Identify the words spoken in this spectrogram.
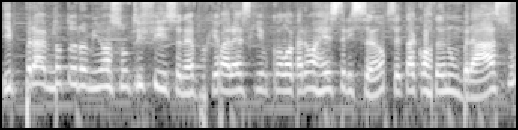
E pra mim, autonomia é um assunto difícil, né? Porque parece que colocaram uma restrição. Você tá cortando um braço,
